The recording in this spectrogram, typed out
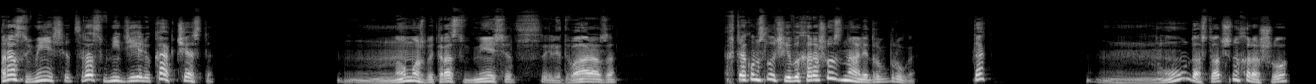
Раз в месяц, раз в неделю, как часто? Ну, может быть, раз в месяц или два раза. В таком случае вы хорошо знали друг друга, так? Ну, достаточно хорошо.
